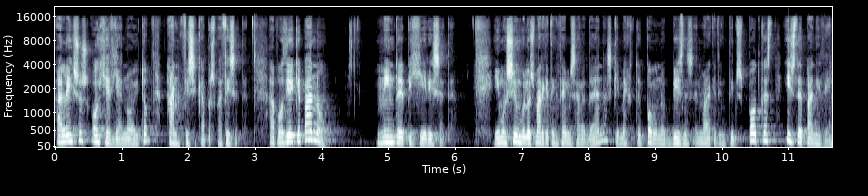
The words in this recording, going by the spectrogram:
αλλά ίσως όχι αδιανόητο, αν φυσικά προσπαθήσετε. Από δύο και πάνω, μην το επιχειρήσετε. Είμαι ο σύμβουλος Marketing Θέμη 41 και μέχρι το επόμενο Business and Marketing Tips podcast είστε επανειδή.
